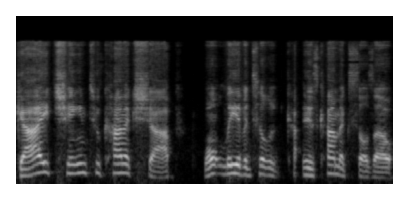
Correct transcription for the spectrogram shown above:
Guy chained to comic shop won't leave until his comic sells out.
